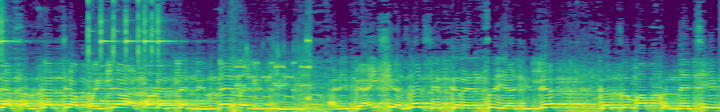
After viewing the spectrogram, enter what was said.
त्या सरकारच्या पहिल्या आठवड्यातल्या निर्णयानं घेतली. आणि ब्याऐंशी हजार शेतकऱ्यांचं या जिल्ह्यात कर्ज माफ करण्याची एक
